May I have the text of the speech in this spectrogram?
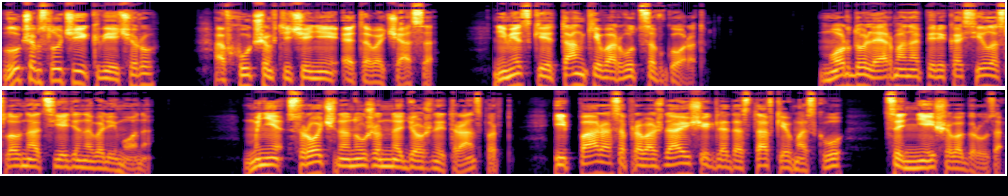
В лучшем случае к вечеру, а в худшем в течение этого часа, немецкие танки ворвутся в город. Морду Лермана перекосило, словно от съеденного лимона. Мне срочно нужен надежный транспорт и пара сопровождающих для доставки в Москву ценнейшего груза.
